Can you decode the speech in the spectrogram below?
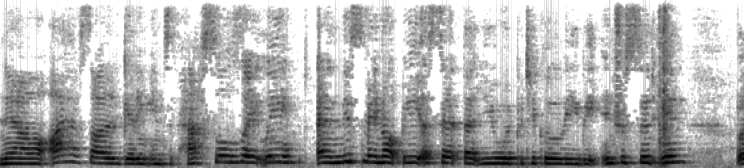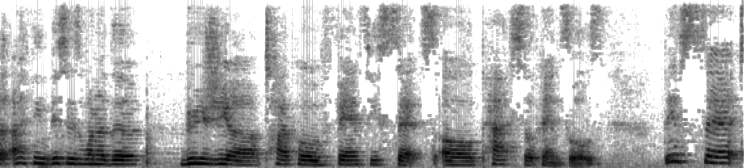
Now, I have started getting into pastels lately, and this may not be a set that you would particularly be interested in, but I think this is one of the bougier type of fancy sets of pastel pencils. This set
